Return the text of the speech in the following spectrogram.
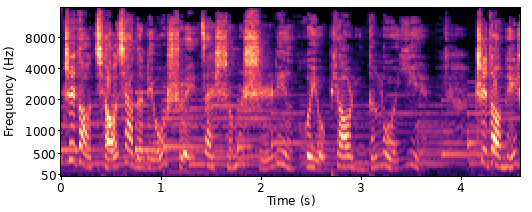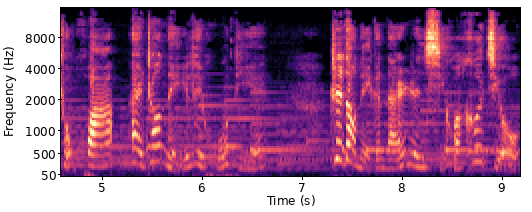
知道桥下的流水在什么时令会有飘零的落叶，知道哪种花爱招哪一类蝴蝶，知道哪个男人喜欢喝酒，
